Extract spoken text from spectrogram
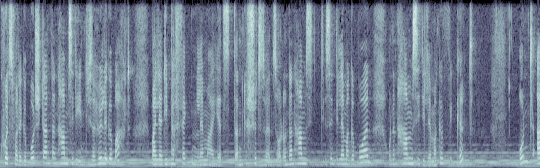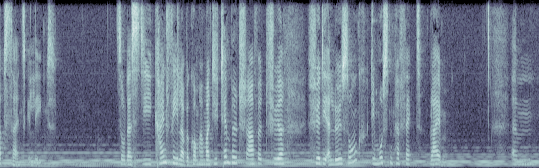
kurz vor der Geburt stand, dann haben sie die in diese Höhle gebracht, weil ja die perfekten Lämmer jetzt dann geschützt werden sollen. Und dann haben sie, sind die Lämmer geboren und dann haben sie die Lämmer gewickelt und abseits gelegt, sodass die keinen Fehler bekommen haben, weil die Tempelschafe für, für die Erlösung, die mussten perfekt bleiben. Ähm,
